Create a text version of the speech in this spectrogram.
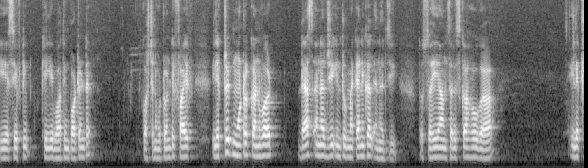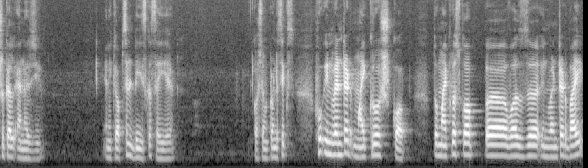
ये सेफ्टी के लिए बहुत इंपॉर्टेंट है। Question number twenty five electric motor convert dash energy into mechanical energy तो सही आंसर इसका होगा इलेक्ट्रिकल एनर्जी, यानी कि ऑप्शन डी इसका सही है। Question number twenty six who invented microscope तो microscope was invented by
